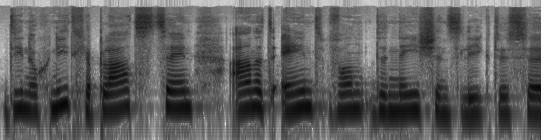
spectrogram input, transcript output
die nog niet geplaatst zijn aan het eind van de Nations League, dus uh,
